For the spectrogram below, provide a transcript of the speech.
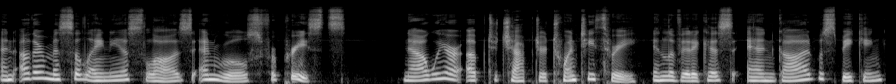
and other miscellaneous laws and rules for priests. Now we are up to chapter 23 in Leviticus, and God was speaking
